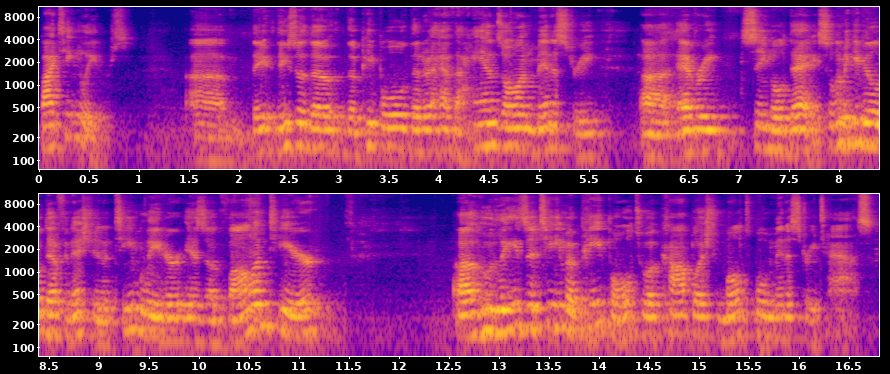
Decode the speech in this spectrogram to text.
by team leaders. Um, they, these are the the people that have the hands-on ministry uh, every single day. So let me give you a little definition. A team leader is a volunteer uh, who leads a team of people to accomplish multiple ministry tasks.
